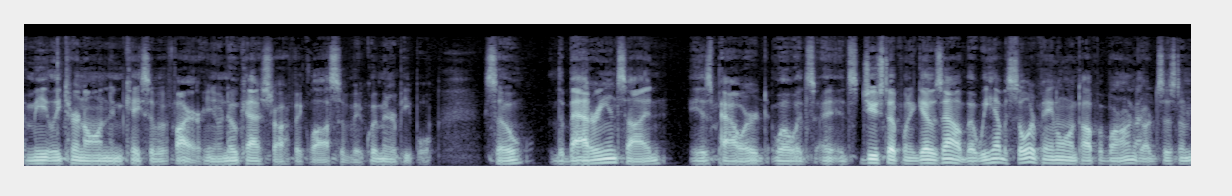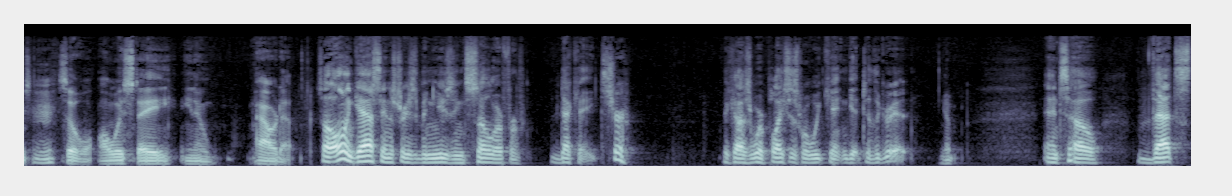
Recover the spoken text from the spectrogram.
immediately turn on in case of a fire. You know, no catastrophic loss of equipment or people. So the battery inside is powered. Well, it's it's juiced up when it goes out, but we have a solar panel on top of our on guard systems, so it will always stay you know powered up. So the oil and gas industry has been using solar for decades. Sure. Because we're places where we can't get to the grid. Yep. And so that's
